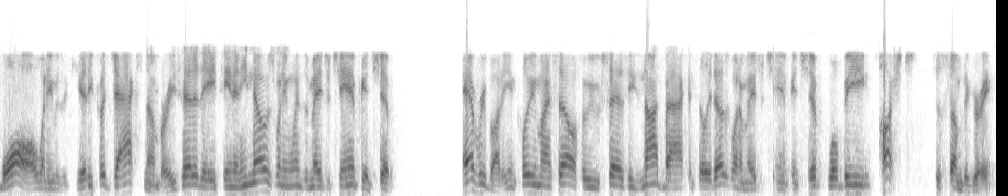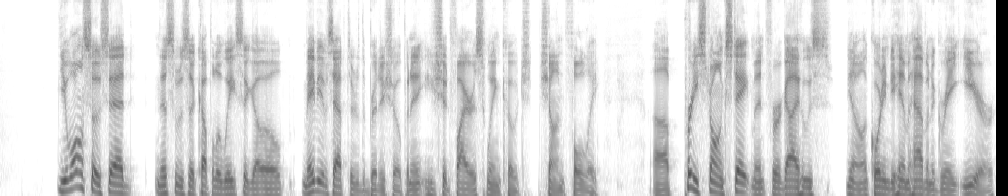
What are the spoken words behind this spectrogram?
wall when he was a kid. He put Jack's number. He's headed to 18, and he knows when he wins a major championship. Everybody, including myself, who says he's not back until he does win a major championship, will be hushed to some degree. You also said this was a couple of weeks ago. Maybe it was after the British Open. He should fire his swing coach, Sean Foley. Uh, pretty strong statement for a guy who's, you know, according to him, having a great year.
